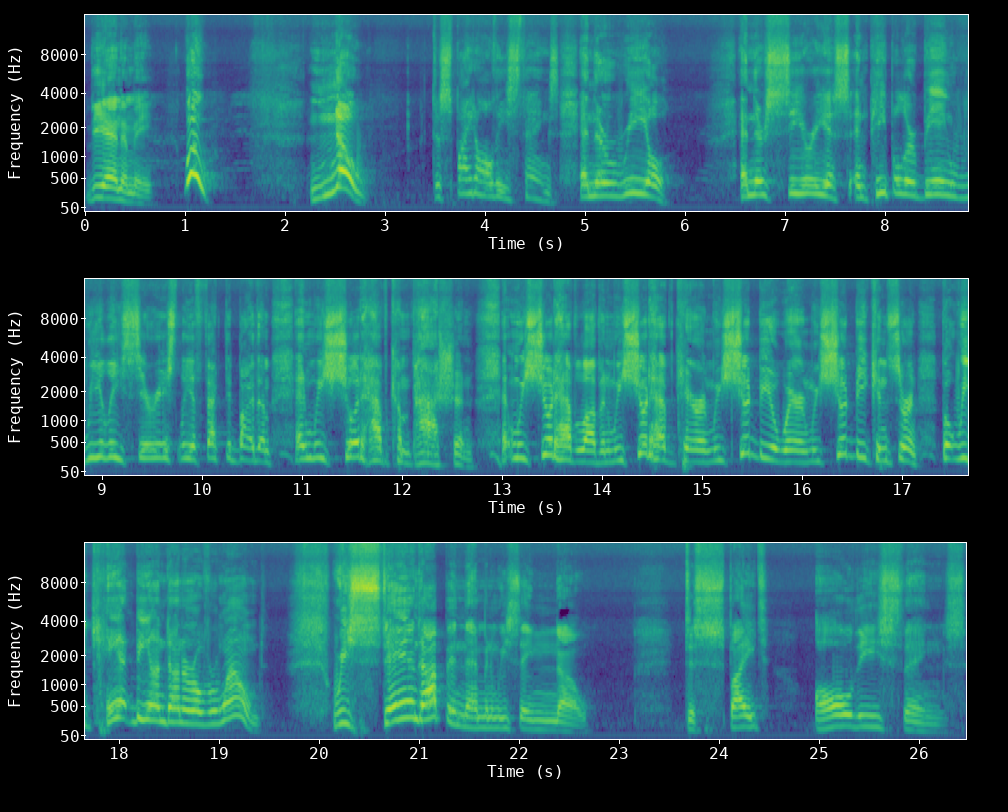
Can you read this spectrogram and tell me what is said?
the enemy. Woo! No, despite all these things. And they're real and they're serious, and people are being really seriously affected by them. And we should have compassion, and we should have love, and we should have care, and we should be aware, and we should be concerned. But we can't be undone or overwhelmed. We stand up in them and we say, No, despite all these things,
